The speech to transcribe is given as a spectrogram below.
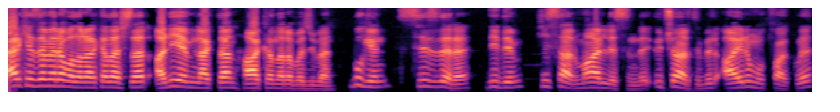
Herkese merhabalar arkadaşlar. Ali Emlak'tan Hakan Arabacı ben. Bugün sizlere Didim Hisar Mahallesi'nde 3 artı 1 ayrı mutfaklı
